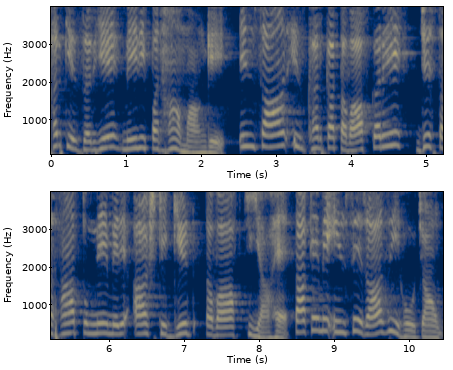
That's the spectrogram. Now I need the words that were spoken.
घर के ज़रिए मेरी पनाह मांगे। इंसान इस घर का तवाफ करे, जिस तरह तुमने मेरे आश के गिर्द तवाफ किया है, ताकि मैं इनसे राज़ी हो जाऊँ।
